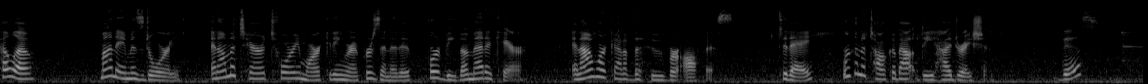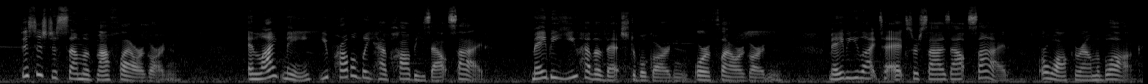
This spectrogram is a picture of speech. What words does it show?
Hello, my name is Dori, and I'm a Territory Marketing Representative for Viva Medicare, and I work out of the Hoover office. Today, we're going to talk about dehydration. This? This is just some of my flower garden. And like me, you probably have hobbies outside. Maybe you have a vegetable garden or a flower garden. Maybe you like to exercise outside or walk around the block.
